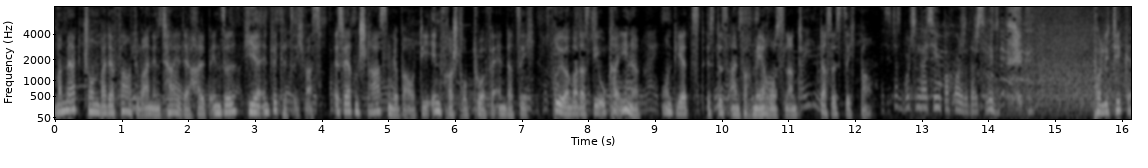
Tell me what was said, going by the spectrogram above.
Man merkt schon bei der Fahrt über einen Teil der Halbinsel, hier entwickelt sich was. Es werden Straßen gebaut, die Infrastruktur verändert sich. Früher war das die Ukraine und jetzt ist es einfach mehr Russland. Das ist sichtbar. Politik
